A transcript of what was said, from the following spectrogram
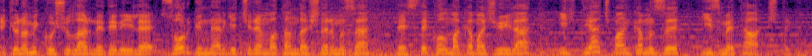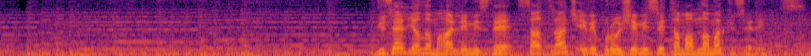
Ekonomik koşullar nedeniyle zor günler geçiren vatandaşlarımıza destek olmak amacıyla ihtiyaç bankamızı hizmete açtık. Güzel Yalı mahallemizde satranç evi projemizi tamamlamak üzereyiz.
